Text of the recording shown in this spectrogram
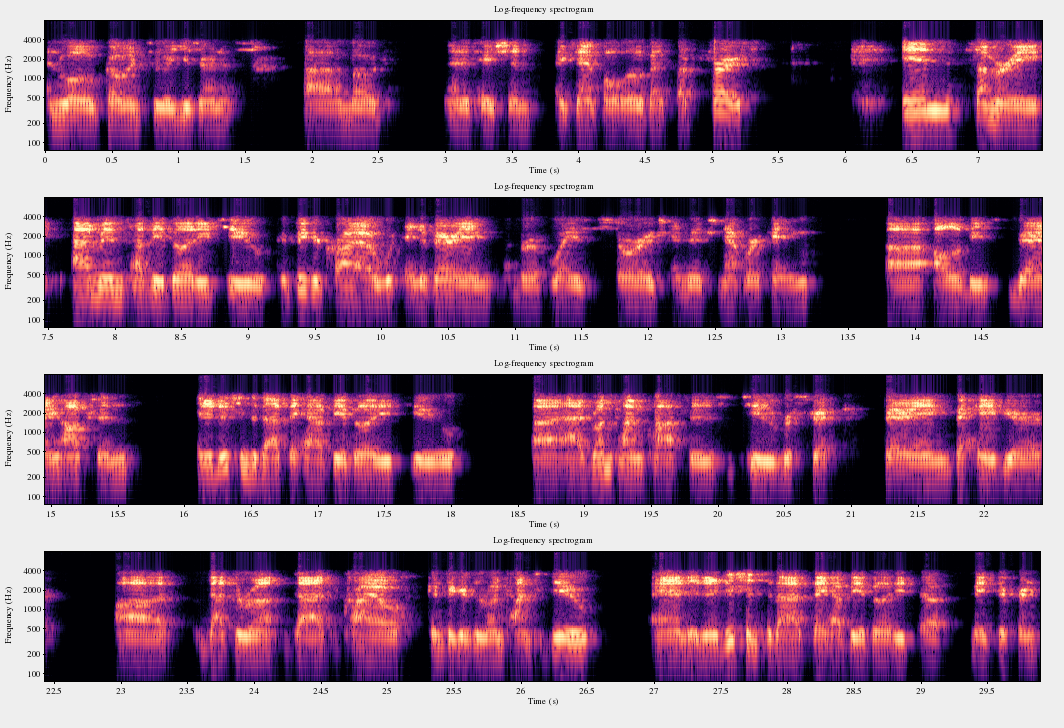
And we'll go into a user uh, mode annotation example a little bit. But first, in summary, admins have the ability to configure CRI-O in a varying number of ways, storage, image, networking, uh, all of these varying options. In addition to that, they have the ability to uh, add runtime classes to restrict varying behavior uh, that, the, that CRI-O configures the runtime to do. And in addition to that, they have the ability to make different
